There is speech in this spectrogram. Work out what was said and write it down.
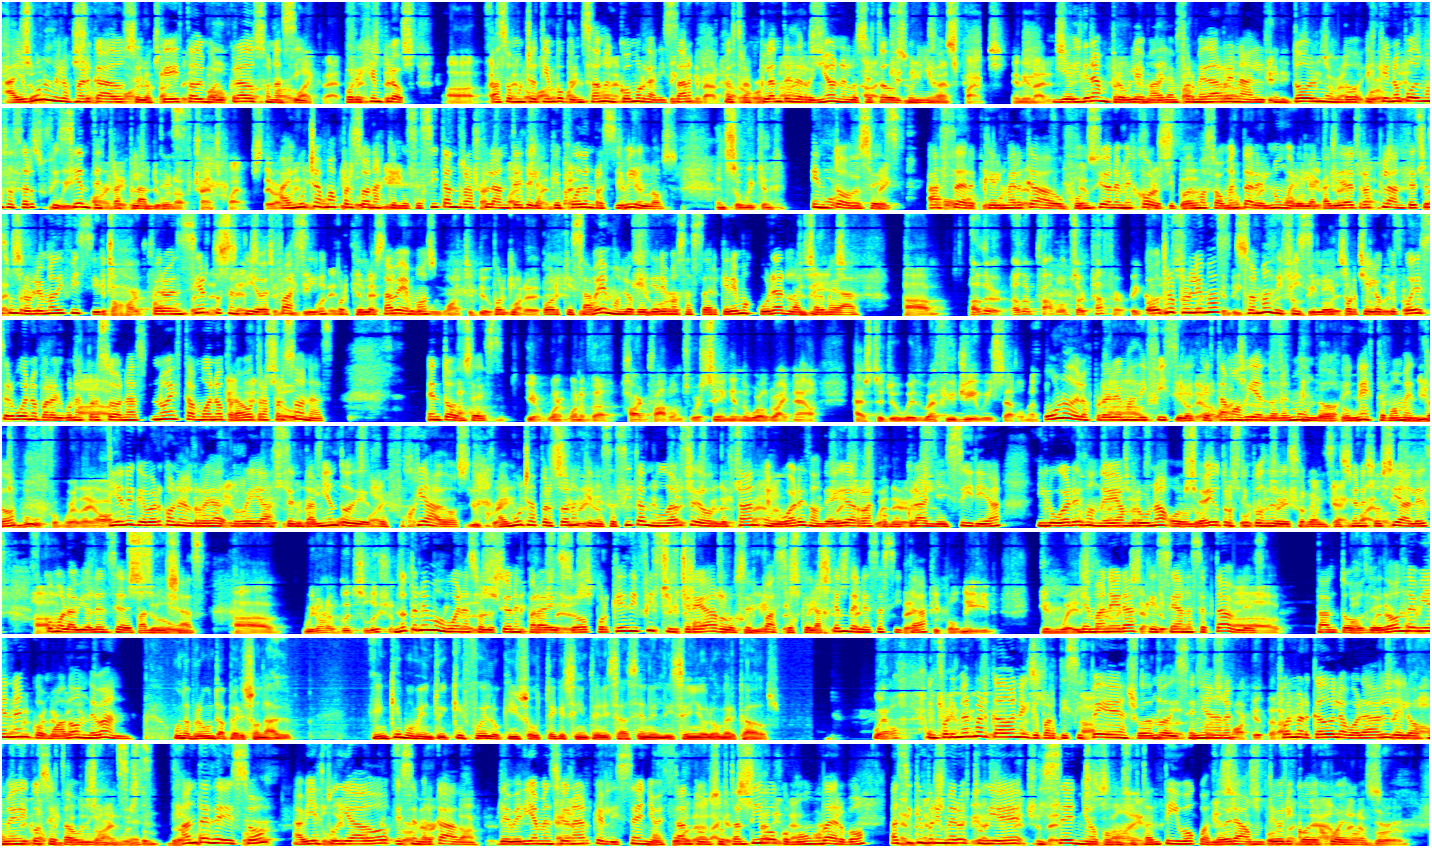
Algunos de los mercados en los que he estado involucrado son así. Por ejemplo, uh, paso mucho tiempo pensando en cómo organizar los trasplantes de riñón en los uh, Estados Unidos. Y el gran problema de la enfermedad renal en todo el mundo es que no podemos hacer suficientes trasplantes. Hay muchas más personas que necesitan trasplantes de las que pueden recibirlos. Entonces, hacer que el mercado funcione mejor si podemos aumentar el número y la calidad de trasplantes es un problema difícil, pero en cierto sentido es fácil porque lo sabemos, porque, porque sabemos lo que queremos hacer, queremos curar la enfermedad. Um, Otros problemas son más difíciles porque lo que puede ser bueno para algunas um, personas no es tan bueno para otras personas. Entonces, uno de los problemas um, difíciles que estamos viendo en el mundo en este momento tiene que ver con el reasentamiento de refugiados. Uh, hay muchas personas que necesitan mudarse de donde están en lugares donde hay guerras como Ucrania y Siria y lugares donde hay hambruna o donde hay otros tipos de desorganizaciones sociales como la violencia de pandillas. No tenemos buenas soluciones para eso porque es difícil crear los espacios que la gente necesita de maneras que sean aceptables, uh, tanto de dónde vienen como a dónde van. Una pregunta personal. ¿En qué momento y qué fue lo que hizo usted que se interesase en el diseño de los mercados? El primer mercado en el que participé, uh, ayudando a diseñar, fue el mercado laboral de los médicos estadounidenses. Antes de eso, había estudiado ese mercado. Debería mencionar que el diseño es tanto un sustantivo como un verbo, así que primero estudié diseño como sustantivo cuando era un teórico de juegos.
